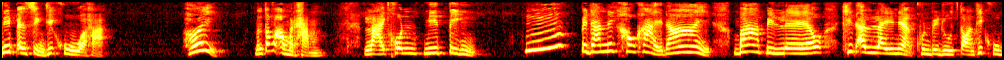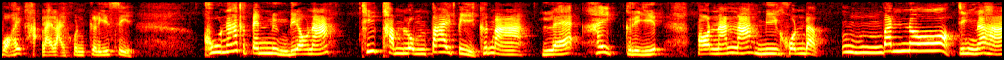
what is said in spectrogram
นี่เป็นสิ่งที่ครูอะค่ะ เฮ้ย มันต้องเอามาทำหลายคนมีติ่งไปดันให้เขาขายได้ บ้าไปแล้ว คิดอะไรเนี่ย คุณไปดูตอนที่ครูบอกให้ขายหลาย ๆ คนกรีดสิครูน่าจะเป็นหนึ่งเดียวนะ ที่ทำลมใต้ปีกขึ้นมา และให้กรีด ตอนนั้นนะ มีคนแบบบ้านนอกจริงนะคะ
